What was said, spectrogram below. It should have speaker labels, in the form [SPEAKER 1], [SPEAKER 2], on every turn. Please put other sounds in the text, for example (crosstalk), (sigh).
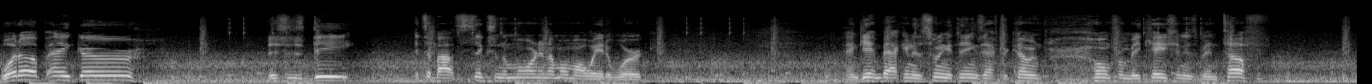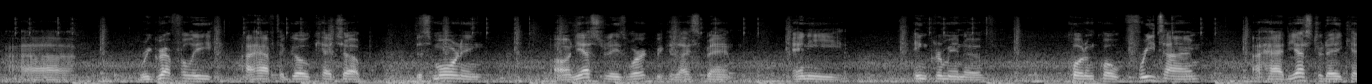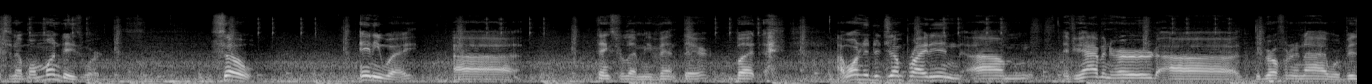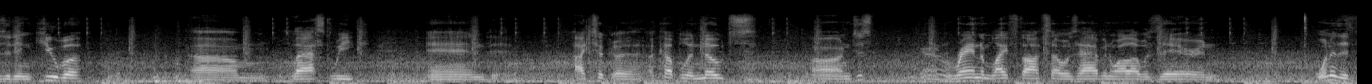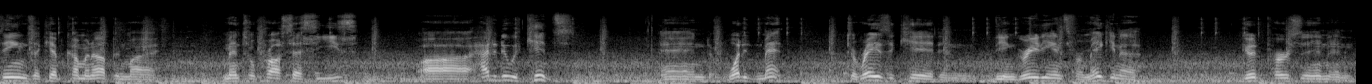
[SPEAKER 1] What up, Anchor? This is D. It's about 6 in the morning. I'm on my way to work. And getting back into the swing of things after coming home from vacation has been tough. Uh, regretfully, I have to go catch up this morning on yesterday's work because I spent any increment of quote unquote free time I had yesterday catching up on Monday's work. So, anyway, uh, thanks for letting me vent there. But (laughs) I wanted to jump right in. Um, if you haven't heard, uh, the girlfriend and I were visiting Cuba um, last week, and I took a, a couple of notes on just you know, random life thoughts I was having while I was there. And one of the themes that kept coming up in my mental processes uh, had to do with kids and what it meant to raise a kid and the ingredients for making a good person and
